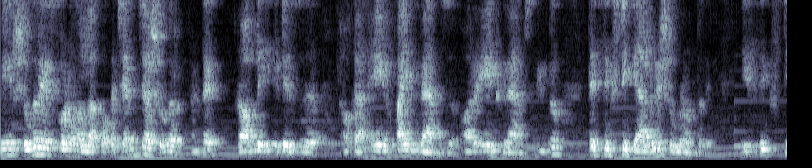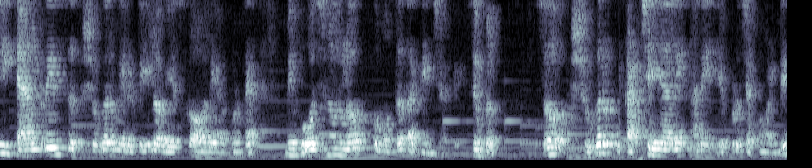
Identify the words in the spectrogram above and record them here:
మీరు షుగర్ వేసుకోవడం వల్ల ఒక చెంచా షుగర్ అంటే ప్రాబ్లీ ఇట్ ఈస్ ఒక five grams or eight grams into అంటే సిక్స్టీ క్యాలరీస్ షుగర్ ఉంటుంది. ఈ సిక్స్టీ క్యాలరీస్ షుగర్ మీరు టీలో వేసుకోవాలి అనుకుంటే మీ భోజనంలో ఒక ముద్ద తగ్గించండి. సింపుల్ సో షుగర్ కట్ చేయాలి అని ఎప్పుడు చెప్పమండి.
